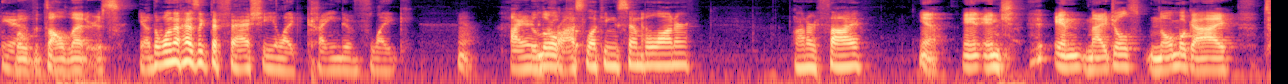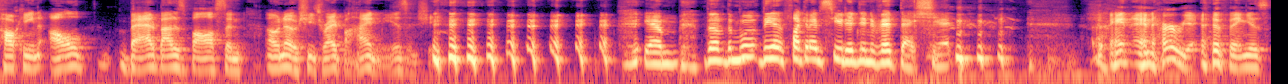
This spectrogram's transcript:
Yeah. Well, it's all letters. yeah. The one that has like the fashy, like kind of like iron cross looking symbol on her, on her thigh. Yeah. And, and and Nigel's normal guy talking all bad about his boss and oh no she's right behind me isn't she Yeah, the the the fucking MCU didn't invent that shit. and and her thing is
